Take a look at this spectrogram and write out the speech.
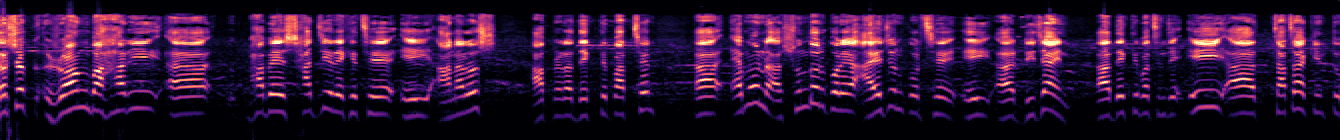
দর্শক রং বাহারি ভাবে সাজিয়ে রেখেছে এই আনারস। আপনারা দেখতে পাচ্ছেন এমন সুন্দর করে আয়োজন করছে এই ডিজাইন। দেখতে পাচ্ছেন যে এই চাচা কিন্তু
